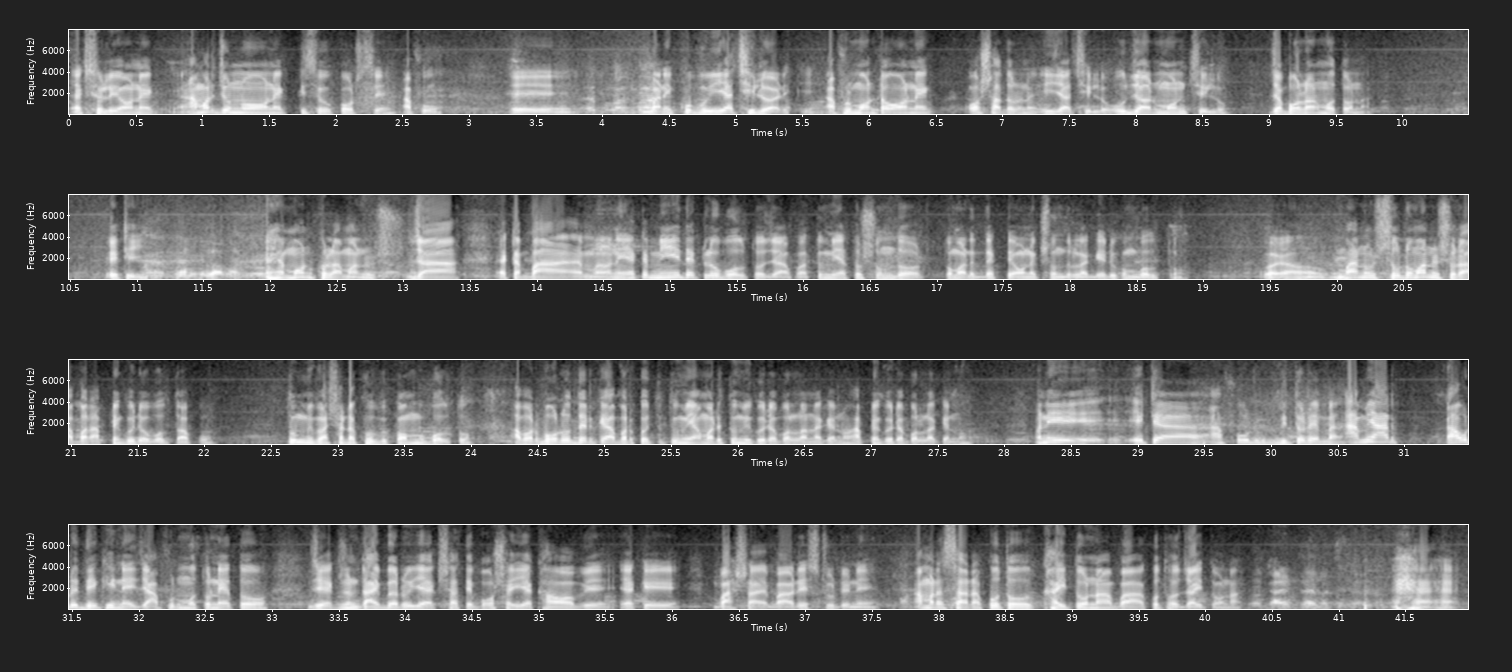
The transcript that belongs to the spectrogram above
অ্যাকচুয়ালি অনেক, আমার জন্য অনেক কিছু করছে আপু। মানে খুব ইয়া ছিল আর কি। আপুর মনটা অনেক অসাধারণ ইয়া ছিল উজার মন ছিল, যা বলার মতো না। এটাই হ্যাঁ মন খোলা মানুষ। যা একটা বা মানে একটা মেয়ে দেখলেও বলতো, যে আপা, তুমি এত সুন্দর, তোমার দেখতে অনেক সুন্দর লাগে, এরকম বলতো। মানুষ, ছোট মানুষরা আবার আপনি করেও বলতো, আপু, তুমি ভাষাটা খুবই কম বলতো। আবার বড়দেরকে আবার কইতো, তুমি আমারে তুমি কইরা বললা না কেন? আপনি কইরা বললা কেন? মানে এটা আফুর ভিতরে মানে আমি আর কাউরে দেখি নাই যে আপুর মতন এত যে একজন ড্রাইভার হইয়া একসাথে বসাইয়া খাওয়াবে একে বাসায় বা রেস্টুরেন্টে আমরা সারা কোথাও খাইতো না বা কোথাও যাইতো না। হ্যাঁ হ্যাঁ।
